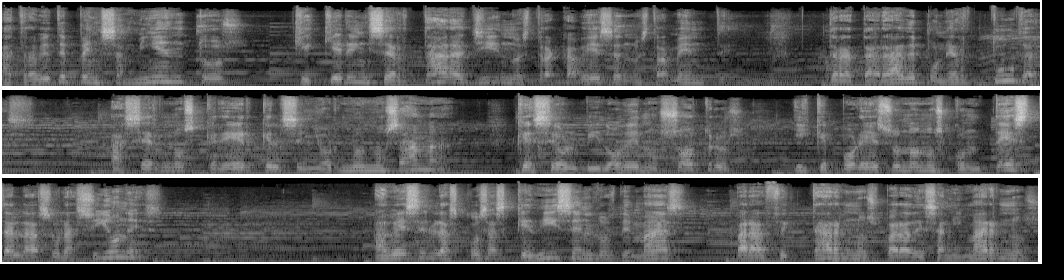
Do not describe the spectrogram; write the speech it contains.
a través de pensamientos que quiere insertar allí en nuestra cabeza, en nuestra mente. Tratará de poner dudas, hacernos creer que el Señor no nos ama, que se olvidó de nosotros y que por eso no nos contesta las oraciones. A veces las cosas que dicen los demás para afectarnos, para desanimarnos.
